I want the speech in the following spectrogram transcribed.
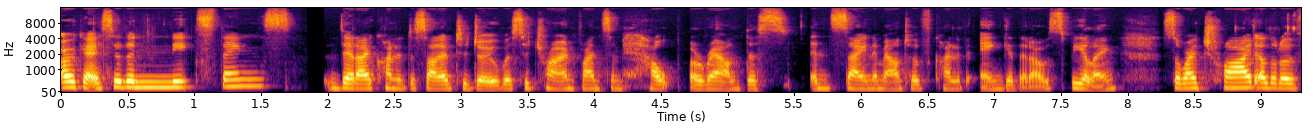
Okay, so the next things that I kind of decided to do was to try and find some help around this insane amount of kind of anger that I was feeling. So I tried a lot of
